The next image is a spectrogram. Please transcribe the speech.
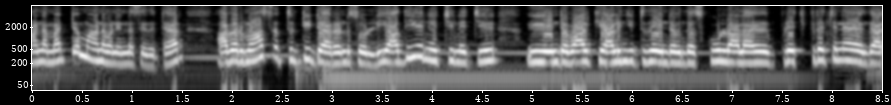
ஆனா மற்ற மாணவன் என்ன செய்துட்டார்? அவர் மாஸ்டர் திட்டாருன்னு சொல்லி அதையே நெச்சு நெச்சு இந்த வாழ்க்கை அழிஞ்சிட்டது இந்த இந்த ஸ்கூலால பிரச்சனை இந்த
